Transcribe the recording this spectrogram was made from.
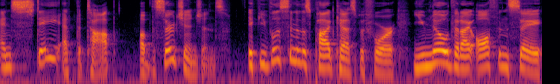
and stay at the top of the search engines. If you've listened to this podcast before, you know that I often say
